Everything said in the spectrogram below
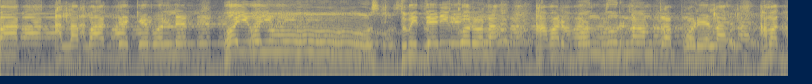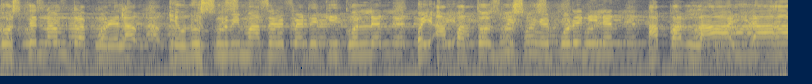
পাক আল্লাহ পাক দেখে বললেন, ওই তুমি দেরি করো না। আমার বন্ধুর নামটা পড়ে লাও, আমার দোস্তের নামটা পড়ে লাও। ইউনুস নবী মাছের পেটে কি করলেন? ওই আপা তসবির সঙ্গে পড়ে নিলেন। আপার লা ইলাহা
